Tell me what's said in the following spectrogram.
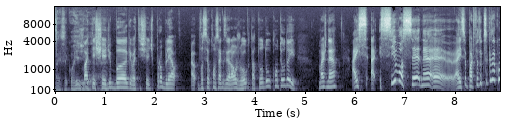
Vai ser corrigido. vai ter cheio de bug, vai ter cheio de problema. Você consegue zerar o jogo, tá todo o conteúdo aí. Mas, né, aí, se- você, né, é, aí você pode fazer o que você quiser com,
